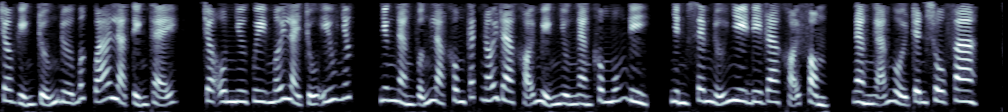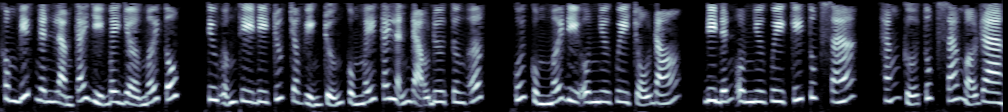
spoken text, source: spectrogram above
cho viện trưởng đưa bất quá là tiện thể, cho ôn như quy mới là chủ yếu nhất, nhưng nàng vẫn là không cách nói ra khỏi miệng nhường nàng không muốn đi, nhìn xem nữ nhi đi ra khỏi phòng, nàng ngã ngồi trên sofa, không biết nên làm cái gì bây giờ mới tốt, tiêu ẩn thi đi trước cho viện trưởng cùng mấy cái lãnh đạo đưa tương ớt, cuối cùng mới đi ôn như quy chỗ đó, đi đến ôn như quy ký túc xá, hắn cửa túc xá mở ra,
